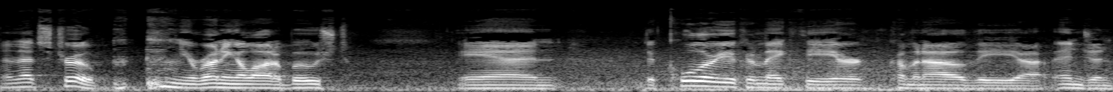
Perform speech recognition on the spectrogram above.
And that's true. You're running a lot of boost and the cooler you can make the air coming out of the uh, engine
